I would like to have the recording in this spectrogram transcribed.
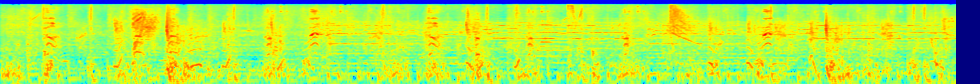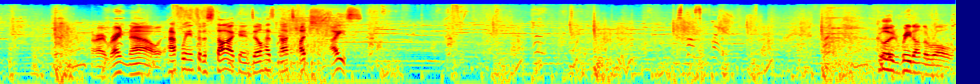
All right, right now, halfway into the stock, and Dill has not touched ice. Good read on the roll.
